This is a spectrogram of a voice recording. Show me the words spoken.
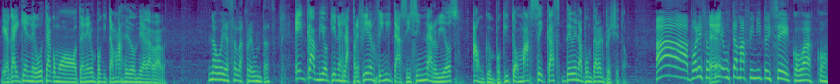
Y acá hay quien le gusta como tener un poquito más de donde agarrar. no voy a hacer las preguntas. En cambio, quienes las prefieren finitas y sin nervios, aunque un poquito más secas, deben apuntar al pelleto. Ah, por eso, ¿a usted ¿Eh? le gusta más finito y seco, Vasco?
